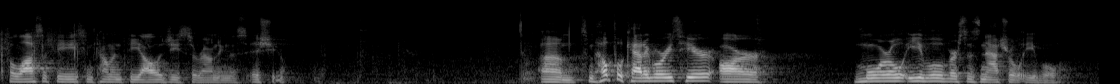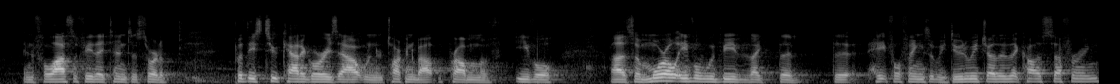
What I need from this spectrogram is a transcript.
philosophy, some common theology surrounding this issue. Um, some helpful categories here are moral evil versus natural evil. In philosophy, they tend to sort of put these two categories out when they're talking about the problem of evil. Uh, so, moral evil would be like the, the hateful things that we do to each other that cause suffering.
